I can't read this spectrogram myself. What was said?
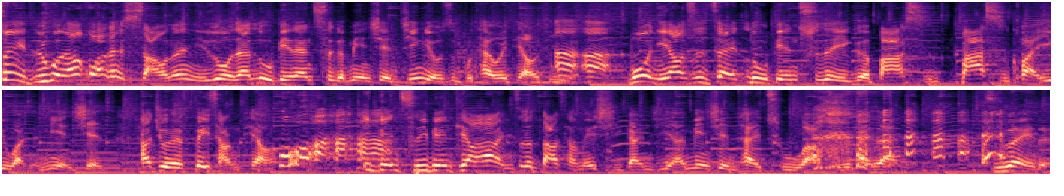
所以如果要花的少呢，你如果在路边摊吃个面线，金牛是不太会挑剔嗯嗯的。不过你要是在路边吃了一个八十八十块一碗的面线，他就会非常挑。哇一边吃一边挑啊，你这个大肠没洗干净啊，面线太粗啊，什么太烂之类的。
